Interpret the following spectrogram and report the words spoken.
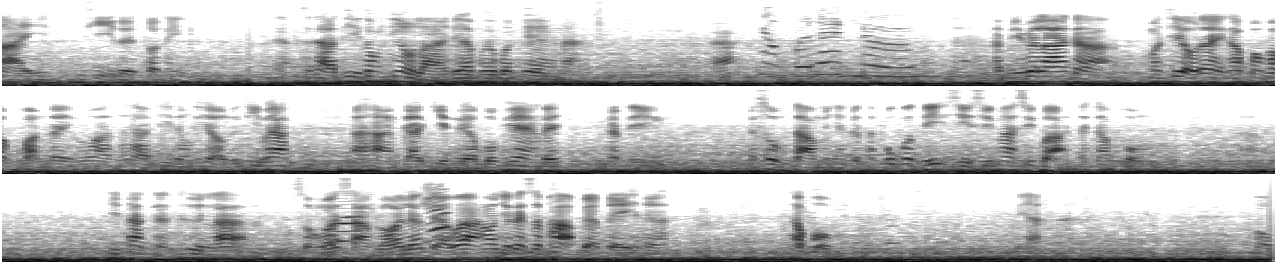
หลายที่เลยตอนนี้นะสถานที่ท่องเที่ยวหลายที่อำเภอบันแพงนะนะเดี๋ยวไปเล่นน้นะใครมีเวลาก็มาเที่ยวได้ครับมาพักผ่อนได้เพราะว่าสถานที่ท่องเที่ยวหรือที่พักอาหารการกินกับบ่แพงได้กันเองกระส้มตำอย่างกันปกติ 40-50 บาทนะครับผมอ่าที่พักก็คืนละ200 300 แล้วแต่ว่าเขาจะได้สภาพแบบใดนะครับผมเนี่ยเอา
